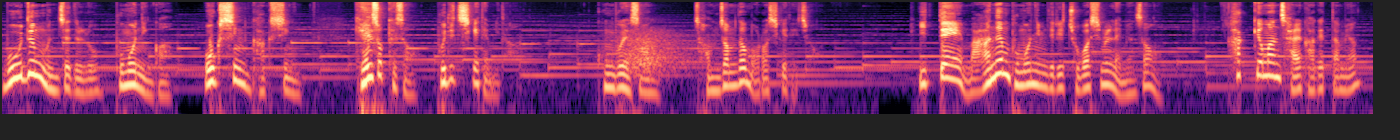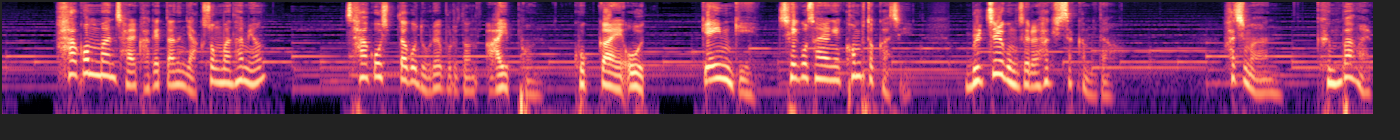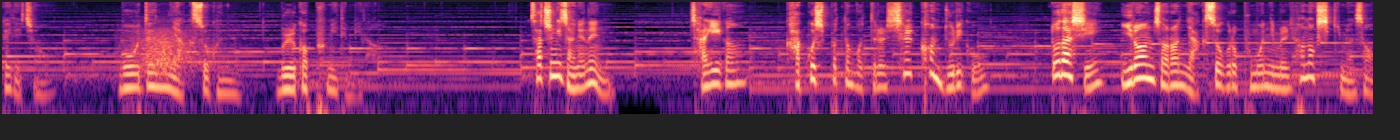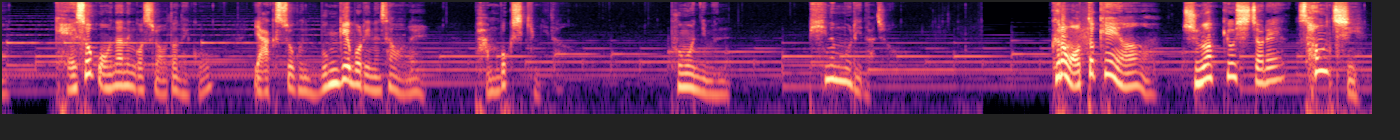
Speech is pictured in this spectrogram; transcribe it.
모든 문제들로 부모님과 옥신각신 계속해서 부딪히게 됩니다. 공부에선 점점 더 멀어지게 되죠. 이때 많은 부모님들이 조바심을 내면서 학교만 잘 가겠다면, 학원만 잘 가겠다는 약속만 하면, 사고 싶다고 노래 부르던 아이폰, 고가의 옷, 게임기, 최고 사양의 컴퓨터까지 물질 공세를 하기 시작합니다. 하지만 금방 알게 되죠. 모든 약속은 물거품이 됩니다. 사춘기 자녀는 자기가 갖고 싶었던 것들을 실컷 누리고 또다시 이런저런 약속으로 부모님을 현혹시키면서 계속 원하는 것을 얻어내고 약속은 뭉개버리는 상황을 반복시킵니다. 부모님은 피눈물이 나죠. 그럼 어떻게 해야 중학교 시절의 성취,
